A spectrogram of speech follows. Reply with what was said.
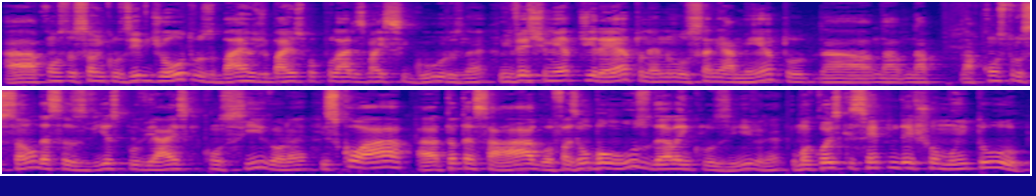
A construção, inclusive, de outros bairros, de bairros populares mais seguros. Né? O investimento direto né, no saneamento, na, na, na, na construção dessas vias pluviais que consigam né, escoar a, tanto essa água, fazer um bom uso dela, inclusive. Né? Uma coisa que sempre me deixou muito,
